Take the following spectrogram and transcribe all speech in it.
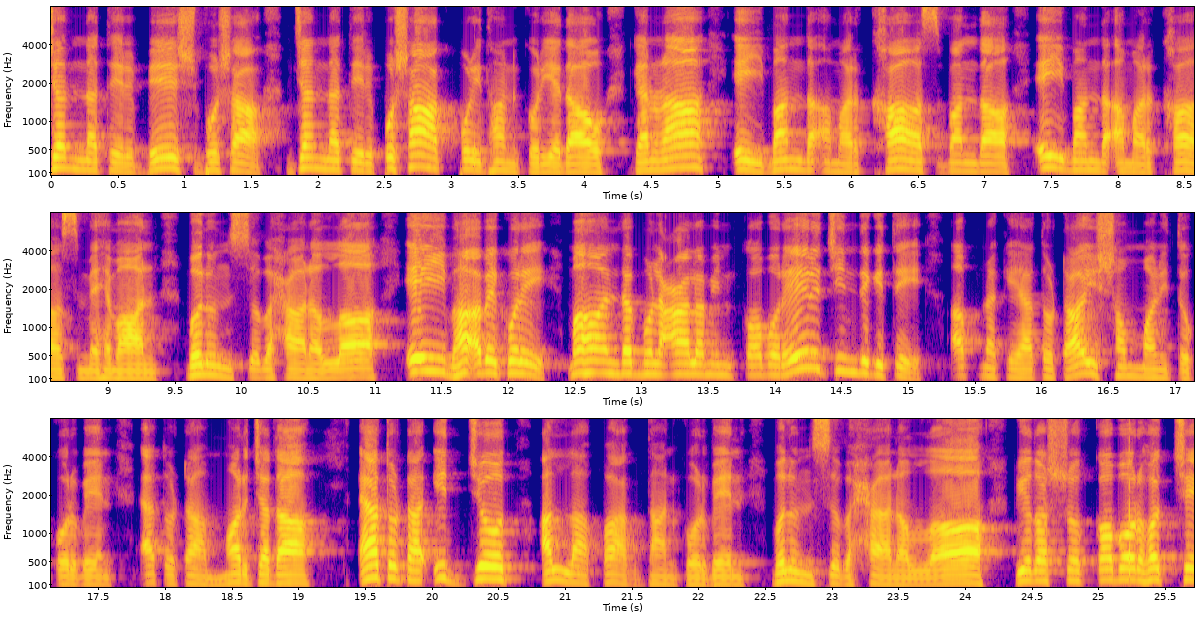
জান্নাতের বেশভূষা, জান্নাতের পোশাক পরিধান করিয়ে দাও। কেননা এই বান্দা আমার খাস বান্দা, এই বান্দা আমার খাস মেহমান। বলুন সুবহান আল্লাহ এইভাবে করে মহান রব্বুল আলামিন কবরের জিন্দগিতে আপনাকে এতটাই সম্মানিত করবেন, এতটা মর্যাদা। এতটা ইজ্জত আল্লাহ পাক দান করবেন। বলুন সুবহান আল্লাহ প্রিয় দর্শক কবর হচ্ছে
